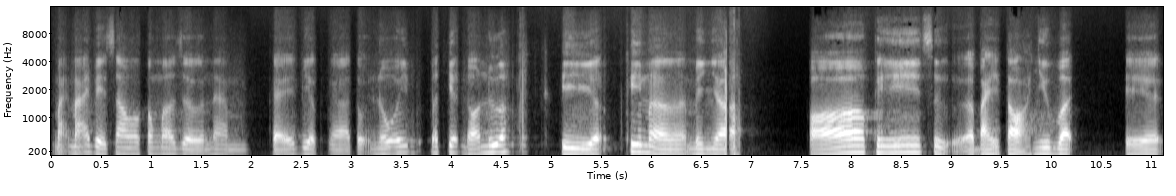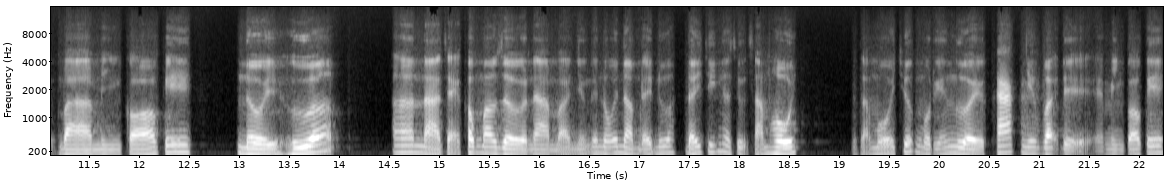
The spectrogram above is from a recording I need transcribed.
mãi mãi về sau không bao giờ làm cái việc à, tội lỗi bất thiện đó nữa thì ờ, khi mà mình ờ, có cái sự ờ, bày tỏ như vậy thì, và mình có cái lời hứa là sẽ không bao giờ làm những cái nỗi nầm đấy nữa. Đấy chính là sự sám hối. Sám hối trước một cái người khác như vậy để mình có cái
